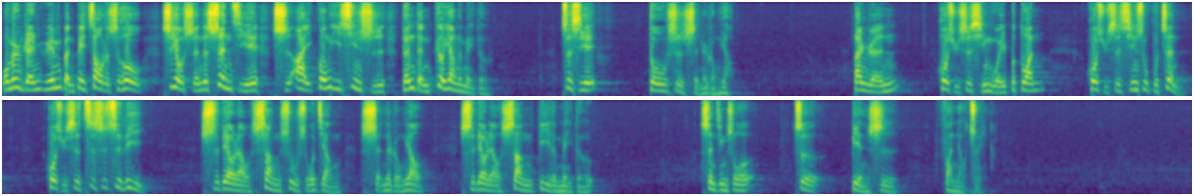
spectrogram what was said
我们人原本被造的时候，是有神的圣洁、慈爱、公义、信实等等各样的美德，这些都是神的荣耀。但人或许是行为不端，或许是心术不正，或许是自私自利，失掉了上述所讲神的荣耀，失掉了上帝的美德。圣经说。这便是犯了罪。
